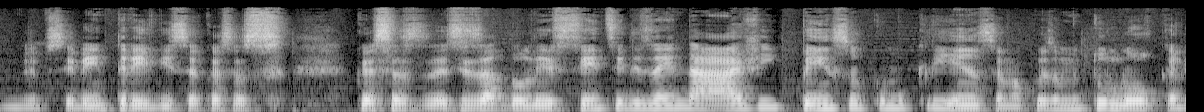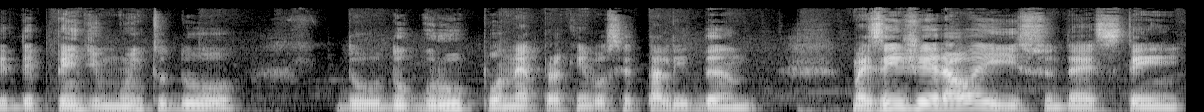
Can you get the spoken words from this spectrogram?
você vê entrevista com, essas, com essas, esses adolescentes, eles ainda agem e pensam como criança. É uma coisa muito louca, ele depende muito do, do, do grupo, né? Para quem você está lidando. Mas em geral é isso, né? Você tem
